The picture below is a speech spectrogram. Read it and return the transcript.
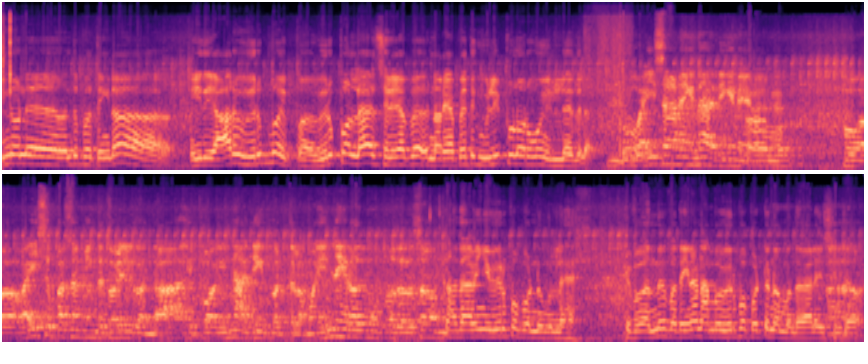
இன்னொன்று வந்து பார்த்தீங்கன்னா இது யாரும் விருப்பம் இப்போ விருப்பம் இல்லை. சரியா பேர் நிறையா பேர்த்துக்கு விழிப்புணர்வும் இல்லை இதில். இப்போ வயசானவங்க தான் அதிக நேரம். ஆமாம் இப்போ வயசு பசங்க இந்த தொழிலுக்கு வந்தா இப்போ இன்னும் அதிகப்படுத்தலாமா? இன்னும் இருபது முப்பது வருஷம் அது அவங்க விருப்பம் பண்ணுமில்ல இப்போ வந்து பார்த்தீங்கன்னா நம்ம விருப்பப்பட்டு நம்ம அந்த வேலையை செஞ்சோம்.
